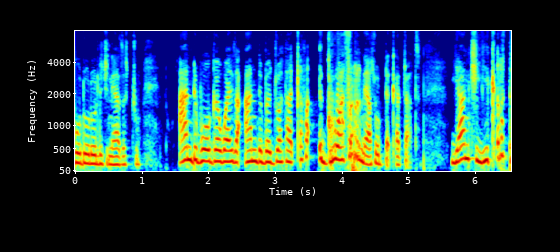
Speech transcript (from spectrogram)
ጎዶሎ ልጅ ነው የያዘችው። አንድ በወገቧ ይዛ አንድ በእጇ አቅፋ እግሯ ስር ነው ያስወደቀቻት። ያንቺ ይቅርታ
